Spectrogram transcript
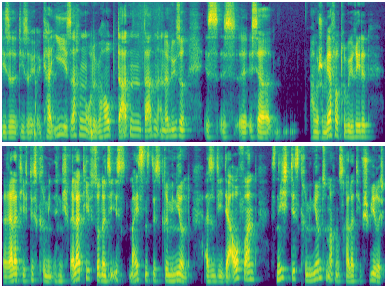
Diese, diese KI-Sachen oder überhaupt Daten, Datenanalyse ist, ist, äh, ist ja, haben wir schon mehrfach drüber geredet, relativ diskriminierend, nicht relativ, sondern sie ist meistens diskriminierend. Also die, der Aufwand, es nicht diskriminierend zu machen, ist relativ schwierig.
